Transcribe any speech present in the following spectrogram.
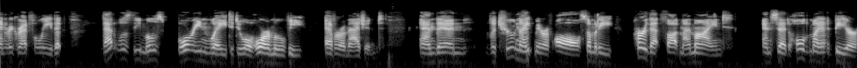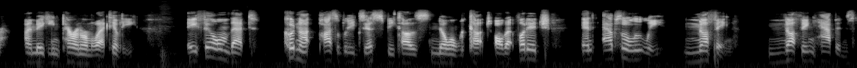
and regretfully that that was the most boring way to do a horror movie ever imagined. And then, the true nightmare of all, somebody heard that thought in my mind and said, Hold my beer, I'm making paranormal activity. A film that could not possibly exist because no one would cut all that footage, and absolutely nothing, nothing happens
